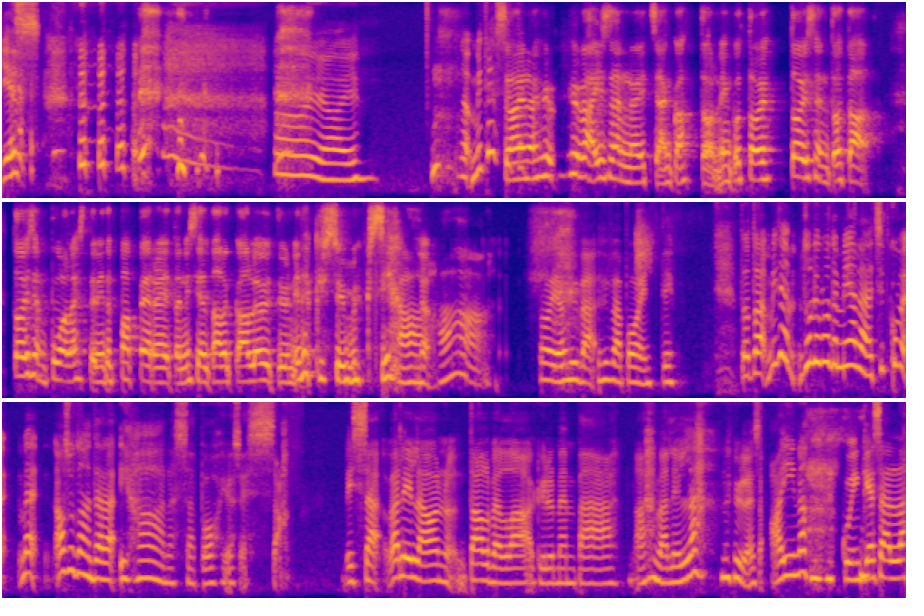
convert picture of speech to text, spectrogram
Yes. ai ai. No, miten se on aina hy- hyvä isännöitsijän katsoa niin toi, toisen, tota, toisen puolesta niitä papereita, niin sieltä alkaa löytyä niitä kysymyksiä. No, toi on hyvä, hyvä pointti. Tota, miten, tuli muuten mieleen, että sitten kun me, me asutaan täällä ihanassa pohjoisessa, missä välillä on talvella kylmempää, äh, välillä, yleensä aina, kuin kesällä,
